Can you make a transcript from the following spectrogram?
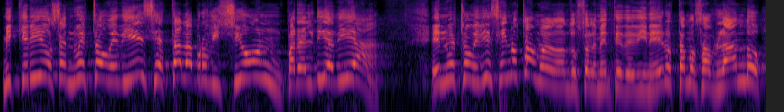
Mis queridos, en nuestra obediencia está la provisión para el día a día. En nuestra obediencia, y no estamos hablando solamente de dinero, estamos hablando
